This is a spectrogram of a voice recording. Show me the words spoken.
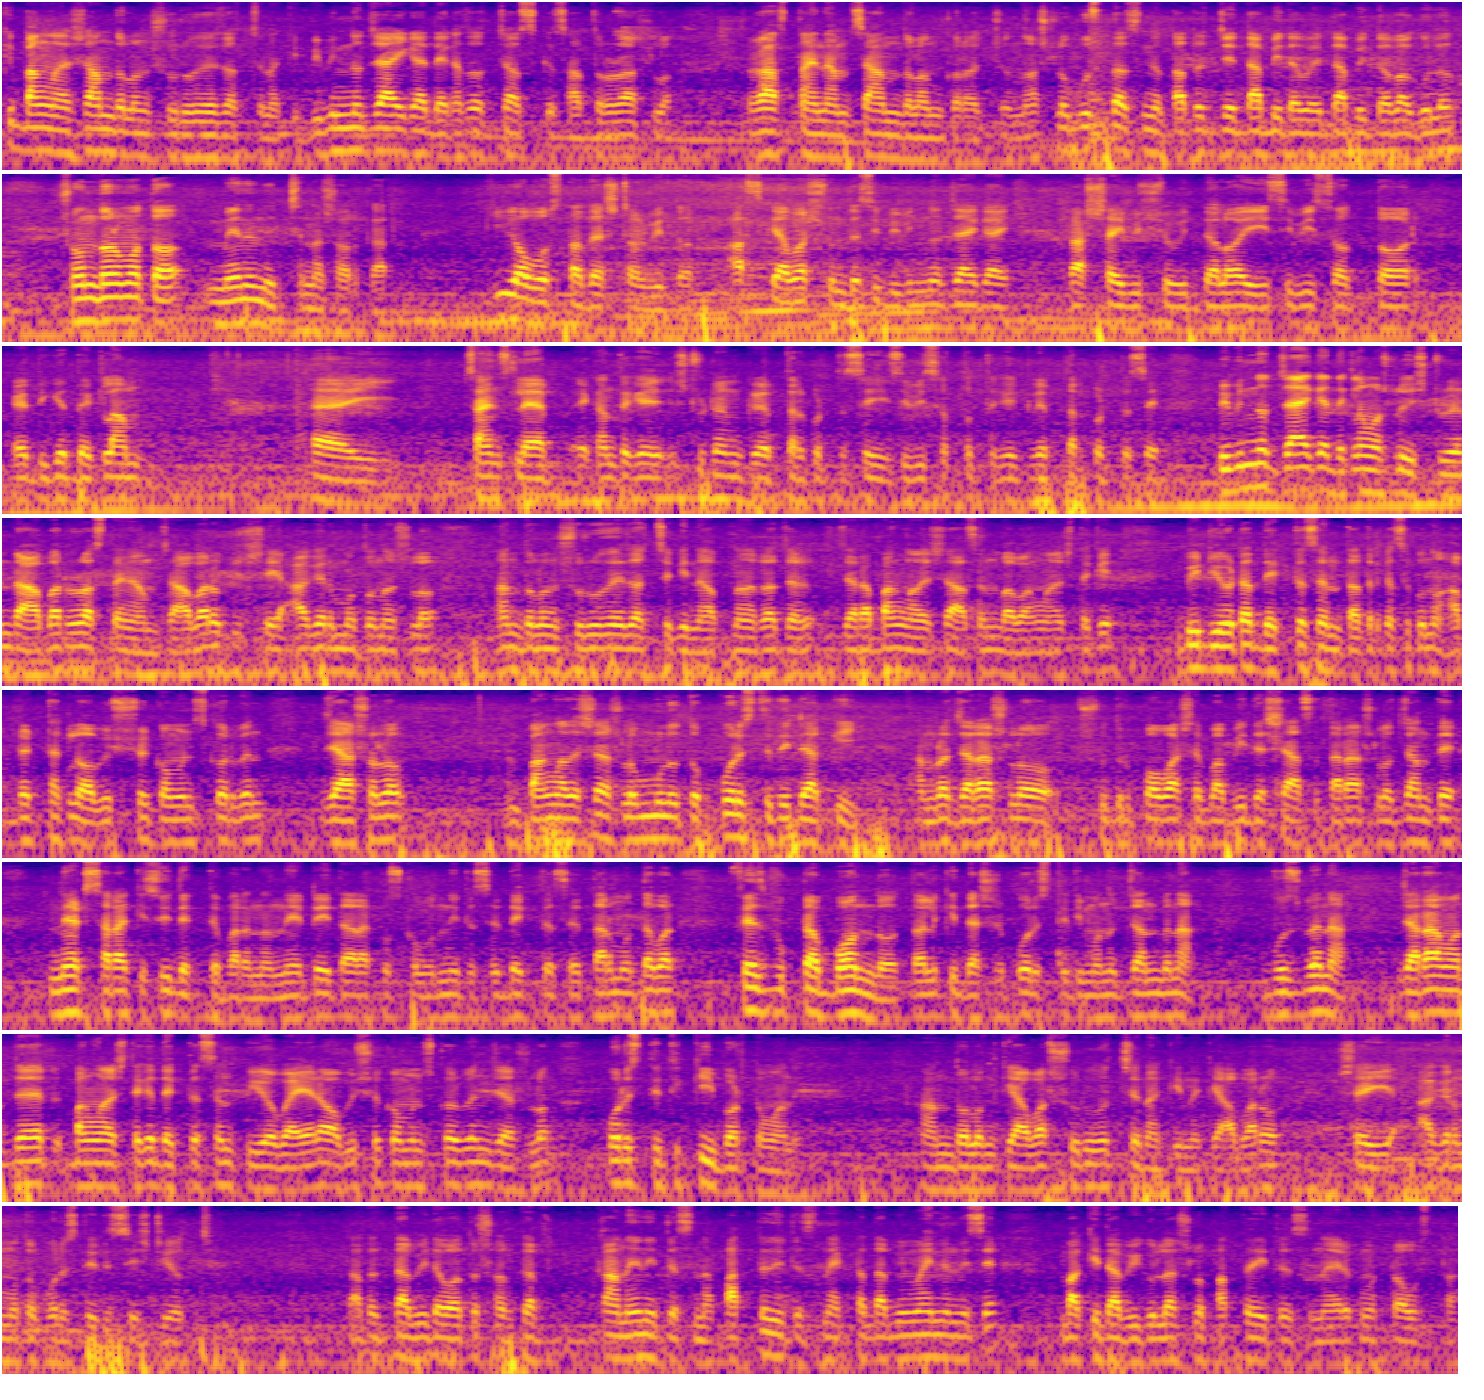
কি বাংলাদেশে আন্দোলন শুরু হয়ে যাচ্ছে নাকি? বিভিন্ন জায়গায় দেখা যাচ্ছে আজকে ছাত্ররা আসলো রাস্তায় নামছে আন্দোলন করার জন্য। আসলে বুঝতে পারছি না, তাদের যে দাবি দাবা, দাবি দাবাগুলো সুন্দর মতো মেনে নিচ্ছে না সরকার। কি অবস্থা দেশটার ভিতর? আজকে আবার শুনতেছি বিভিন্ন জায়গায় রাজশাহী বিশ্ববিদ্যালয় ইসিবি চত্বর, এদিকে দেখলাম এই সায়েন্স ল্যাব, এখান থেকে স্টুডেন্ট গ্রেপ্তার করতেছে ইসিবি চত্বর থেকে গ্রেপ্তার করতেছে। বিভিন্ন জায়গায় দেখলাম আসলে স্টুডেন্টরা আবারও রাস্তায় নামছে। আবারও কি সেই আগের মতন আসলে আন্দোলন শুরু হয়ে যাচ্ছে কিনা? আপনারা যারা বাংলাদেশে আছেন বা বাংলাদেশ থেকে ভিডিওটা দেখতেছেন, তাদের কাছে কোনো আপডেট থাকলে অবশ্যই কমেন্টস করবেন যে আসলে বাংলাদেশে আসলে মূলত পরিস্থিতিটা কি? আমরা যারা আসলো সুদূর প্রবাসে বা বিদেশে আছে, তারা আসলে জানতে নেট ছাড়া কিছুই দেখতে পারে না। নেটেই তারা খোঁজখবর নিতেছে, দেখতেছে। তার মধ্যে আবার ফেসবুকটা বন্ধ। তাহলে কি দেশের পরিস্থিতি মানুষ জানবে না, বুঝবে না? যারা আমাদের বাংলাদেশ থেকে দেখতেছেন প্রিয় ভাইয়েরা, অবশ্যই কমেন্টস করবেন যে আসলে পরিস্থিতি কি বর্তমানে? আন্দোলন কি আবার শুরু হচ্ছে নাকি নাকি আবারও সেই আগের মতো পরিস্থিতি সৃষ্টি হচ্ছে? তাদের দাবি দেওয়া তো সরকার কানে নিতেছে না, পাত্তে দিতেছে না, একটা দাবি মাইনে নিছে, বাকি দাবিগুলো আসলে পাত্তে দিতেছে না, এরকম একটা অবস্থা।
